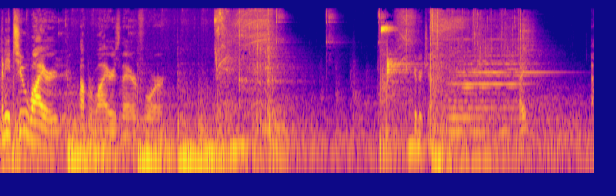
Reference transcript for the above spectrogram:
I need two wires, copper wires there for computer chip. Right? Yeah.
